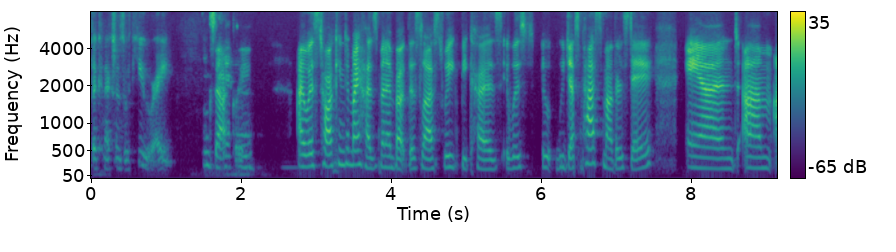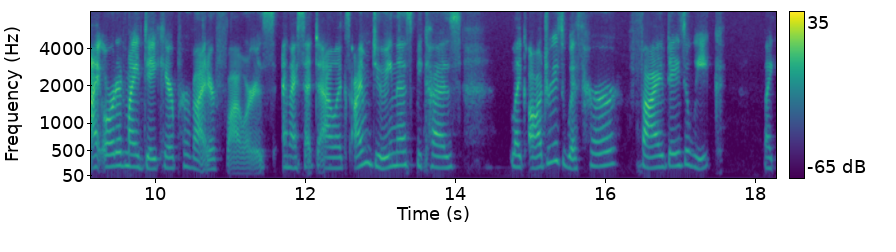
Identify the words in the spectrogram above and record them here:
the connections with you right? Exactly. Yeah. i was talking to my husband about this last week because it was it, we just passed mother's day and um, i ordered my daycare provider flowers. And i said to alex i'm doing this because like audrey's with her five days a week like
